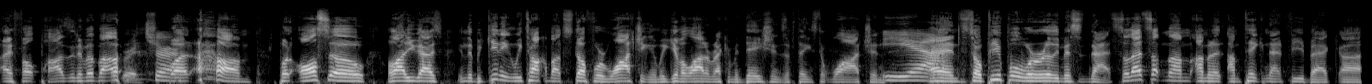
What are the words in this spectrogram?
I felt positive about. Great. sure. But um, but also a lot of you guys in the beginning we talk about stuff we're watching and we give a lot of recommendations of things to watch and yeah. and so people were really missing that. So that's something I'm I'm gonna I'm taking that feedback. Uh,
